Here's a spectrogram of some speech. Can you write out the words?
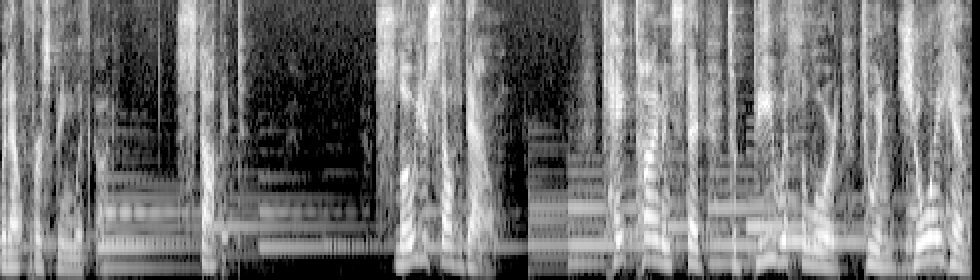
without first being with God. Stop it. Slow yourself down. Take time instead to be with the Lord, to enjoy Him,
